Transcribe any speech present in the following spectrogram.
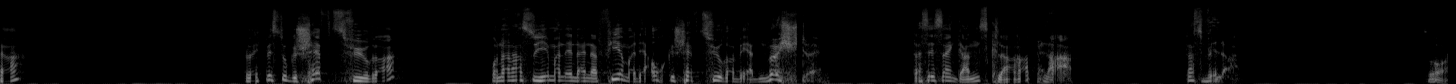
Ja? Vielleicht bist du Geschäftsführer und dann hast du jemanden in deiner Firma, der auch Geschäftsführer werden möchte. Das ist ein ganz klarer Plan. Das will er. So.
